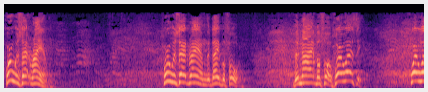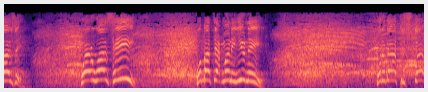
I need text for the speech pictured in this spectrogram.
Where was that ram? Where was that ram the day before? The night before. Where was he? Where was he? Where was he? What about that money you need? What about the stuff?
